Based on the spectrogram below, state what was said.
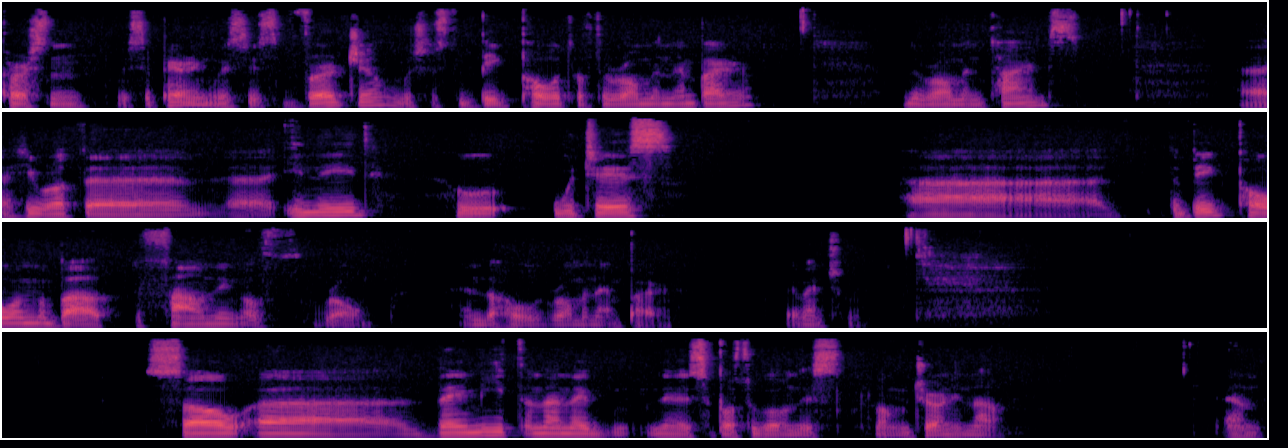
person who's appearing, which is Virgil, which is the big poet of the Roman Empire, the Roman times. Uh, he wrote the uh, Aeneid, who, which is uh, the big poem about the founding of Rome and the whole Roman Empire, eventually. So uh, they meet, and then they, they're supposed to go on this long journey now. And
